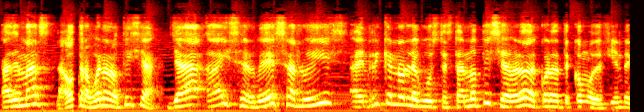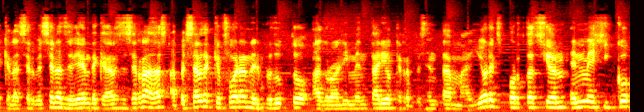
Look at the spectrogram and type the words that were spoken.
Además, la otra buena noticia, ya hay cerveza, Luis. A Enrique no le gusta esta noticia, ¿verdad? Acuérdate cómo defiende que las cerveceras debían de quedarse cerradas, a pesar de que fueran el producto agroalimentario que representa mayor exportación en México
